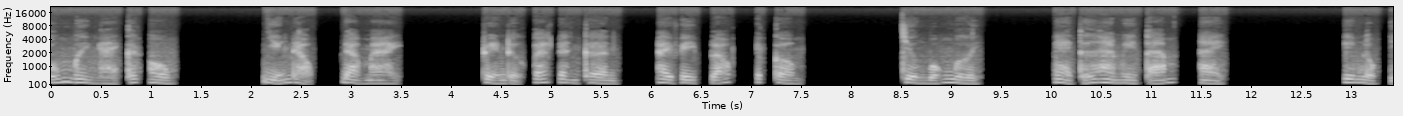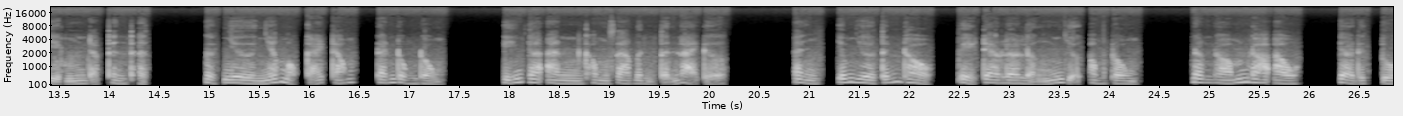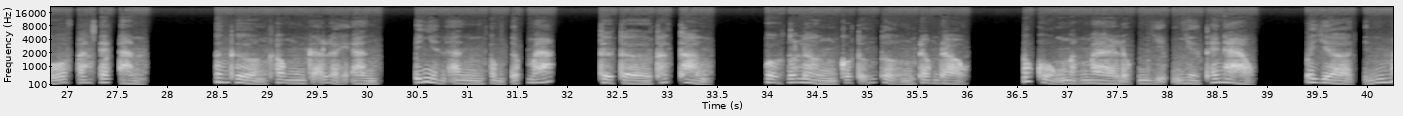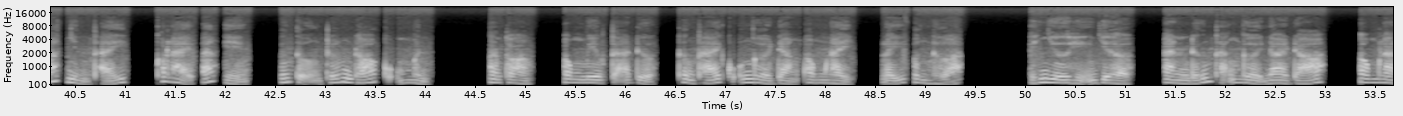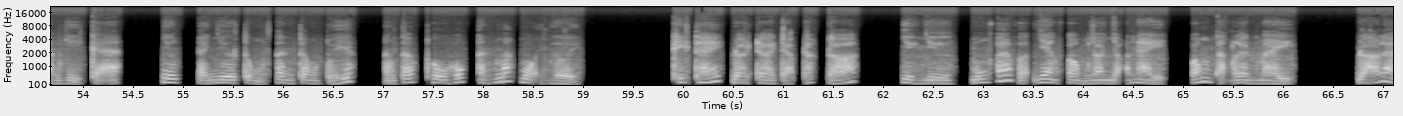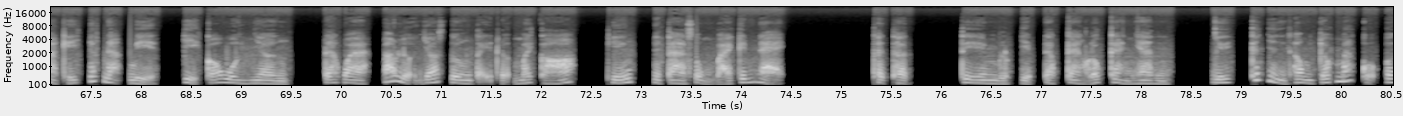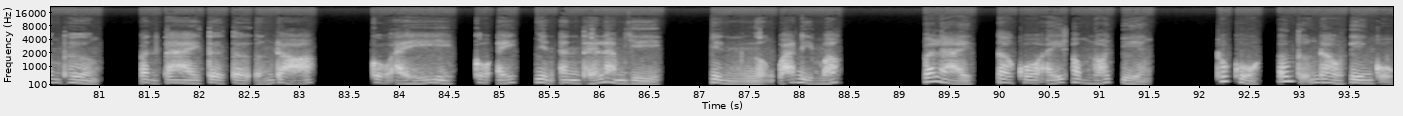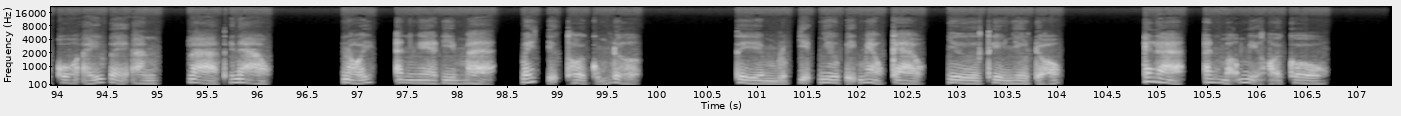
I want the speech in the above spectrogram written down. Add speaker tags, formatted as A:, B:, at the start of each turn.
A: 40 ngày kết hôn. Diễn đọc Đào Mai Truyện được phát trên kênh ivblog.com Chương 40 Ngày thứ 28 2 Tim lục diệm đập thình thịch ngực như nhớ một cái trống đánh đùng đùng khiến cho anh không sao bình tĩnh lại được. Anh giống như tính đồ bị treo lơ lửng giữa không trung, nơm nóm lo âu, chờ Đức Chúa phán xét anh. Thân thường không trả lời anh, chỉ nhìn anh không chớp mắt, từ từ thất thần. Vô số lần cô tưởng tượng trong đầu, rốt cuộc mặn mà lục diệp như thế nào. Bây giờ chính mắt nhìn thấy, có lại phát hiện tưởng tượng trước đó của mình. Hoàn toàn không miêu tả được thần thái của người đàn ông này lấy phân nữa. Chỉ như hiện giờ, anh đứng thẳng người nơi đó, không làm gì cả, nhưng lại như tùng xanh trong tuyết, thẳng tóc thu hút ánh mắt mọi người. Khí thế đôi trời đạp đất đó, dường như muốn phá vỡ gian phòng nho nhỏ này, bóng thẳng lên mày. Đó là khí chất đặc biệt, chỉ có quân nhân, đã qua báo lửa gió xương tẩy rửa mới có, khiến người ta sùng bái kính nệ. Thịt thịt, tim lục diệp đập càng lúc càng nhanh, dưới cách nhìn không chớp mắt của Vân Thường, bàn tay từ từ ửng đỏ. Cô ấy, cô ấy nhìn anh thể làm gì, nhìn ngượng quá đi mất. Với lại, sao cô ấy không nói chuyện? Rốt cuộc, ấn tượng đầu tiên của cô ấy về anh là thế nào? Nói, anh nghe đi mà, mấy chữ thôi cũng được. Tìm lục diệp như bị mèo cào, như thiêu như đốt. Hay là anh mở miệng hỏi cô,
